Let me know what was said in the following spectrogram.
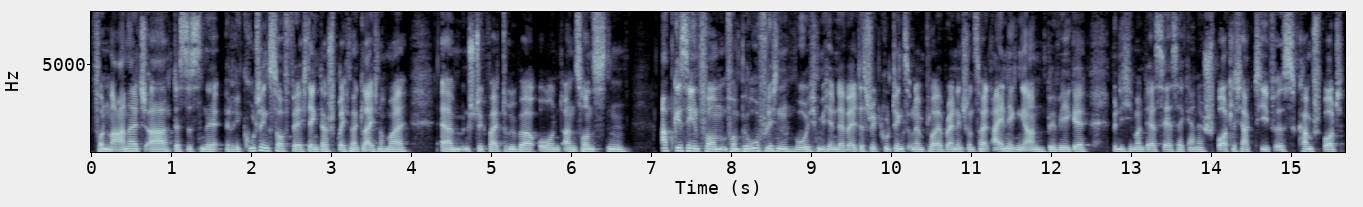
von ManageR. Das ist eine Recruiting-Software. Ich denke, da sprechen wir gleich nochmal ähm, ein Stück weit drüber. Und ansonsten abgesehen vom, vom beruflichen, wo ich mich in der Welt des Recruitings und Employer Branding schon seit einigen Jahren bewege, bin ich jemand, der sehr, sehr gerne sportlich aktiv ist, Kampfsport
